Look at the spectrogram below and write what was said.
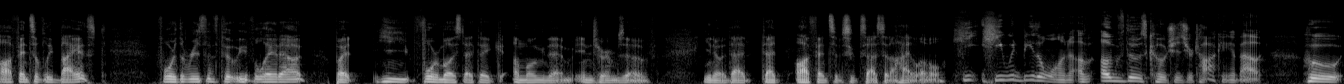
offensively biased for the reasons that we've laid out, but he foremost, I think, among them in terms of, you know, that that offensive success at a high level. he he would be the one of of those coaches you're talking about who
